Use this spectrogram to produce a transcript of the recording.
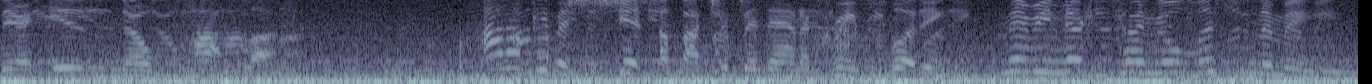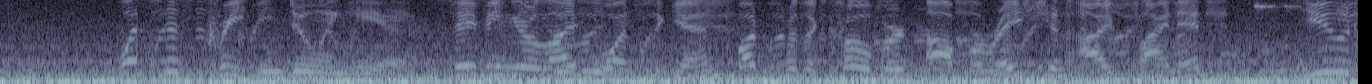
there is no potluck. I don't give a shit about your banana cream pudding. Maybe next time you'll listen to me. What's this cretin doing here? Saving your life once again, but for the covert operation I financed, you'd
